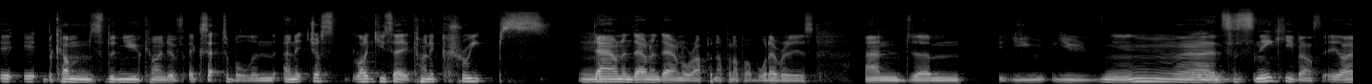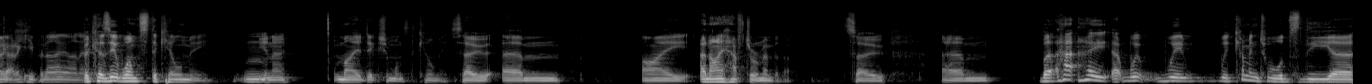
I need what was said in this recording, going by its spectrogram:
it, it becomes the new kind of acceptable and and it just like you say, it kind of creeps down and down and down or up and up and up, up whatever it is. And um you you yeah, it's a sneaky bastard. Like, Gotta keep an eye on it. because it wants to kill me. Mm. You know, my addiction wants to kill me. So um, I and I have to remember that. So, um, but ha- hey, uh, we're, we're we're coming towards the. Uh,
